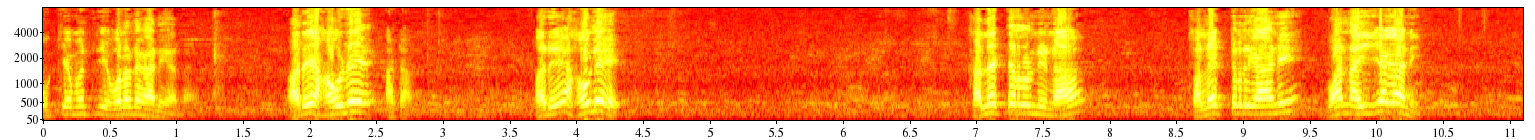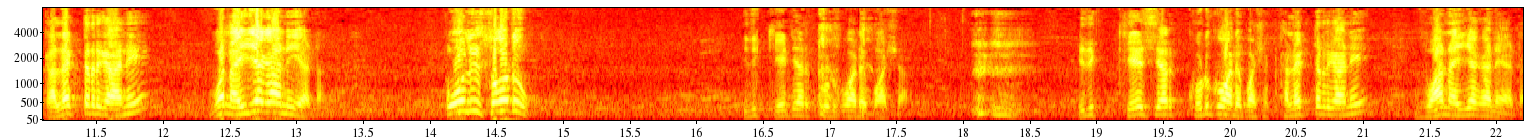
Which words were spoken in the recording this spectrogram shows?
ముఖ్యమంత్రి ఎవరన్నా కానీ అన్న. అరే హౌలే అట. అరే హౌలే. కలెక్టర్లు నిన్న కలెక్టర్ కానీ వన్ అయ్య కానీ కలెక్టర్ కానీ వన్ అయ్య కానీ అట. పోలీసోడు. ఇది కేటీఆర్ కొడుకు వాడే భాష. ఇది కేసీఆర్ కొడుకు వాడే భాష. కలెక్టర్ కానీ వన్ అయ్య కానీ అట.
